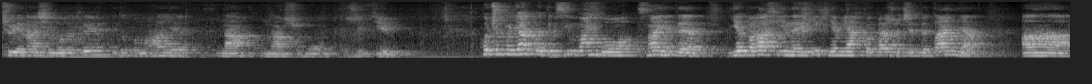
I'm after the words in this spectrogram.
чує наші молитви і допомагає нам в нашому житті. Хочу подякувати всім вам, бо знаєте, є парафії, на яких є, м'яко кажучи, питання, а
